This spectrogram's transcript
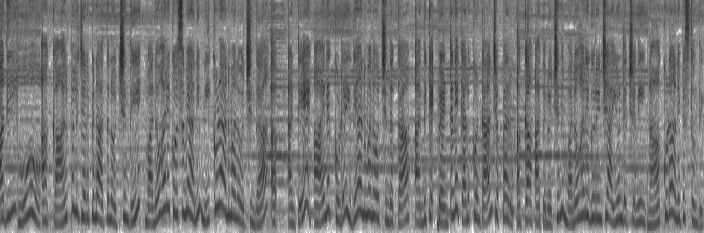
అది ఓ ఆ కాల్పులు జరిపిన అతను వచ్చింది. మనోహరి కోసమే అని మీకు కూడా అనుమానం వచ్చిందా? అంటే ఆయనకు కూడా ఇదే అనుమానం వచ్చిందక్క. అందుకే వెంటనే కనుక్కుంటా అని చెప్పారు. అక్క అతను వచ్చింది మనోహరి గురించి అయ్యుండొచ్చని నాకు కూడా అనిపిస్తుంది.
